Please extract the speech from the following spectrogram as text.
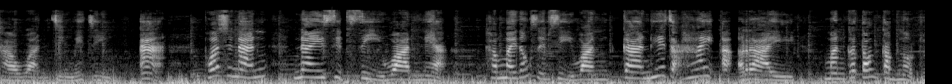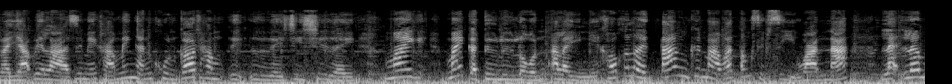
ข่าววันจริงไม่จริงอะเพราะฉะนั้นใน 14 วันเนี่ยทำไมต้อง 14 วันการที่จะให้อะไร มันก็ต้องกำหนดระยะเวลาใช่ไหมคะ ไม่งั้นคุณก็ทำเอื่อยๆเฉยๆไม่ไม่กระตือรือร้นอะไรอย่างนี้เขาก็เลยตั้งขึ้นมาว่าต้อง 14 วันนะ และเริ่ม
